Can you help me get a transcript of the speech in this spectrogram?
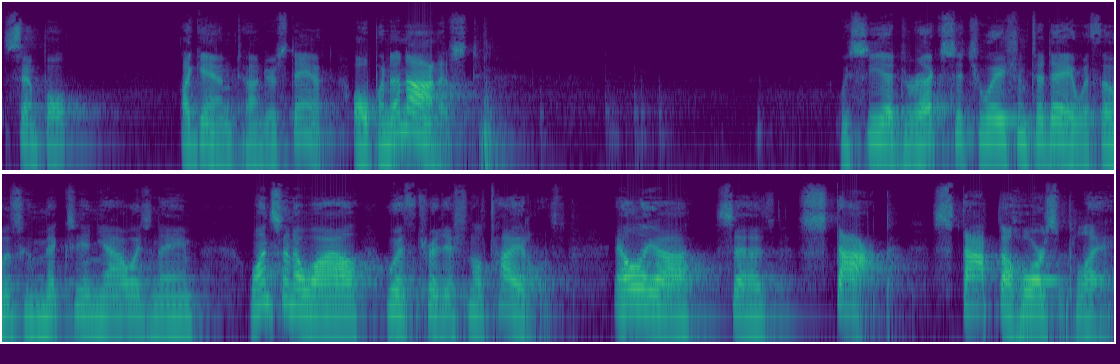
Simple. Again, to understand. Open and honest. We see a direct situation today with those who mix in Yahweh's name once in a while with traditional titles. EliYah says, Stop. Stop the horseplay.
